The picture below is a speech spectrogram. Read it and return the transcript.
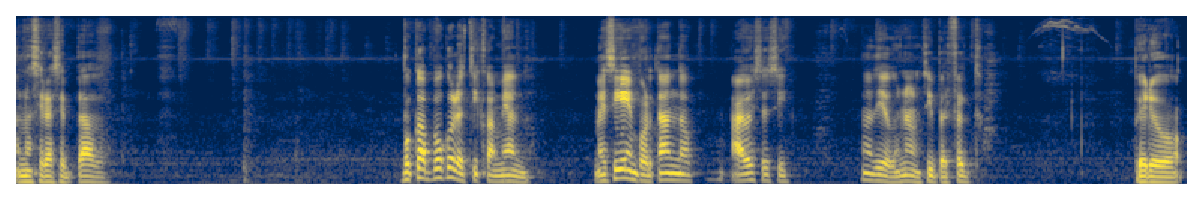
no ser aceptado. Poco a poco lo estoy cambiando. Me sigue importando, a veces sí. No digo que no, no estoy perfecto. Pero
